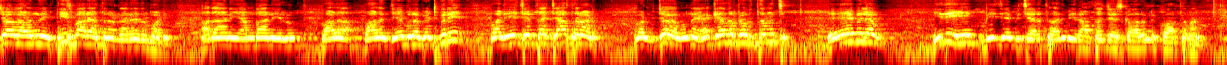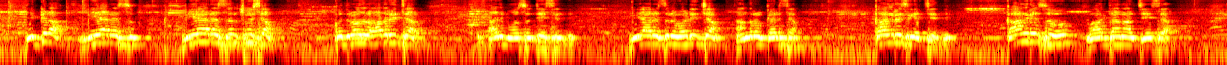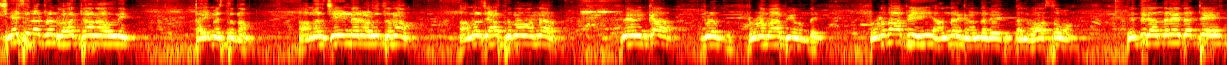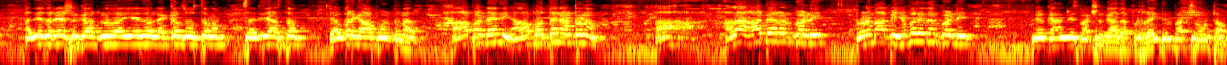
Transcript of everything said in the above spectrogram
ఉద్యోగాలన్నీ తీసి పారేస్తున్నాడు నరేంద్ర మోడీ. అదాని అంబానీలు వాళ్ళ వాళ్ళని జేబులో పెట్టుకుని వాళ్ళు ఏం చెప్తే చేస్తున్నాడు. వాళ్ళు ఉద్యోగాలు ఉన్నాయా కేంద్ర ప్రభుత్వం నుంచి? ఏమీ లేవు. ఇది బీజేపీ చరిత్ర అది మీరు అర్థం చేసుకోవాలని నేను కోరుతున్నాను. ఇక్కడ బీఆర్ఎస్ బీఆర్ఎస్ని చూసాం. కొద్ది రోజులు ఆదరించారు. అది మోసం చేసింది. బీఆర్ఎస్ను ఓడించాం. అందరం కలిసాం. కాంగ్రెస్ గెలిచింది. కాంగ్రెస్ వాగ్దానాలు చేశారు చేసినటువంటి వాగ్దానాలని టైం ఇస్తున్నాం. అమలు చేయండి అని అడుగుతున్నాం. అమలు చేస్తున్నాం అన్నారు. మేము ఇంకా ఇప్పుడు రుణమాఫీ ఉంది. రుణమాఫీ అందరికి అందలేదు. అది వాస్తవం. ఎందుకు అందలేదంటే అదేదో రేషన్ కార్డులు అదేదో లెక్కలు చూస్తున్నాం సరి చేస్తాం. ఎవరికి ఆపమంటున్నారు ఆపండి ఆపొద్దని అంటున్నాం. అలా ఆపారనుకోండి. రుణమాఫీ ఇవ్వలేదనుకోండి మేము కాంగ్రెస్ పక్షం కాదు అప్పుడు రైతుల పక్షం ఉంటాం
